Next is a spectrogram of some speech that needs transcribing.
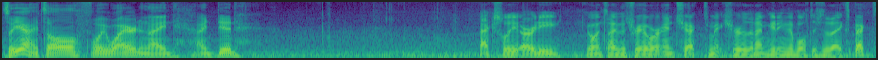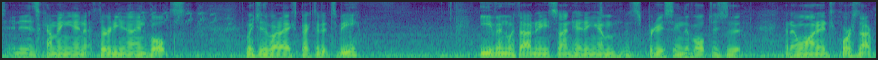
so yeah, it's all fully wired, and I I did actually already go inside the trailer and check to make sure that I'm getting the voltage that I expect, and it is coming in at 39 volts, which is what I expected it to be. Even without any sun hitting them, it's producing the voltage that, that I wanted. Of course, not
